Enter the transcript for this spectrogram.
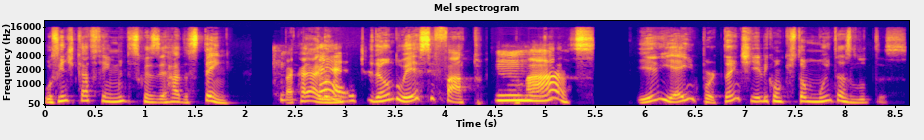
O sindicato tem muitas coisas erradas? Tem. Pra caralho, é. eu não tirando esse fato. Uhum. Mas ele é importante e ele conquistou muitas lutas.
